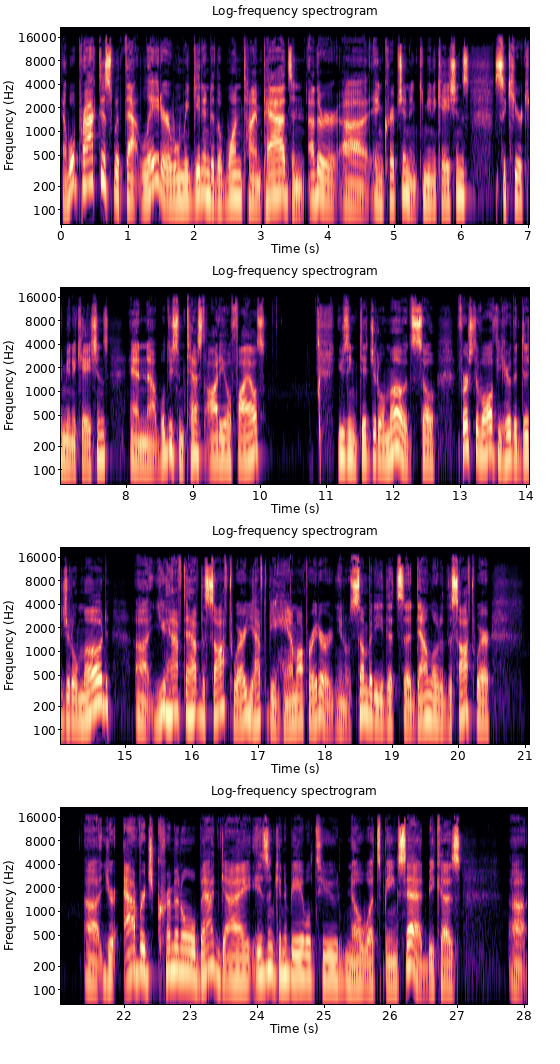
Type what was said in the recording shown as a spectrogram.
And we'll practice with that later when we get into the one time pads and other uh, encryption and communications, secure communications. And uh, we'll do some test audio files using digital modes. So, first of all, if you hear the digital mode, uh, you have to have the software. You have to be a ham operator or you know somebody that's uh, downloaded the software uh, your average criminal bad guy isn't going to be able to know what's being said because uh,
